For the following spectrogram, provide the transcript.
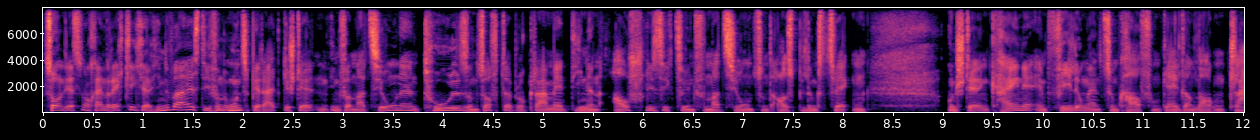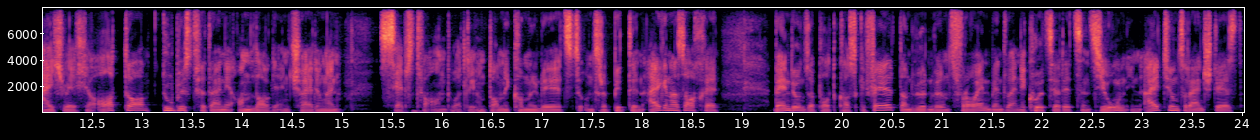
So, und jetzt noch ein rechtlicher Hinweis. Die von uns bereitgestellten Informationen, Tools und Softwareprogramme dienen ausschließlich zu Informations- und Ausbildungszwecken und stellen keine Empfehlungen zum Kauf von Geldanlagen gleich welcher Art dar. Du bist für deine Anlageentscheidungen selbstverantwortlich. Und damit kommen wir jetzt zu unserer Bitte in eigener Sache. Wenn dir unser Podcast gefällt, dann würden wir uns freuen, wenn du eine kurze Rezension in iTunes reinstellst.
